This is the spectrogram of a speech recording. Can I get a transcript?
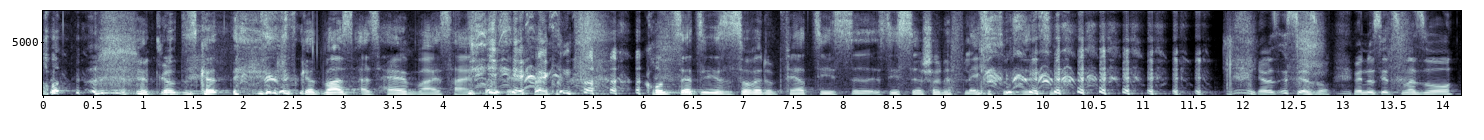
Ich glaube, das könnte das man als, als Helmweisheit. auf jeden Fall. Grundsätzlich ist es so, wenn du ein Pferd siehst, äh, siehst du ja schon eine Fläche zum Sitzen. Ja, das ist ja so. Wenn du es jetzt mal so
